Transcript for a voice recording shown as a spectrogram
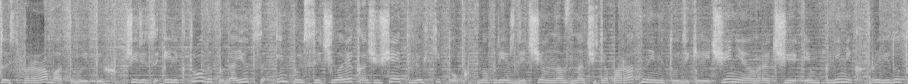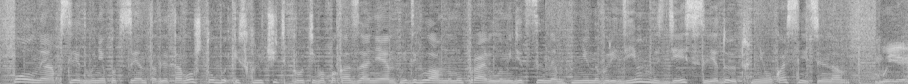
то есть прорабатывает их. Через электроды подаются импульсы, и человек ощущает легкий ток. Но прежде чем назначить аппаратные методики лечения, врачи М-клиник проведут полное обследование обследование пациента для того, чтобы исключить противопоказания. Ведь главному правилу медицины «не навредим» здесь следует неукоснительно. Мы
